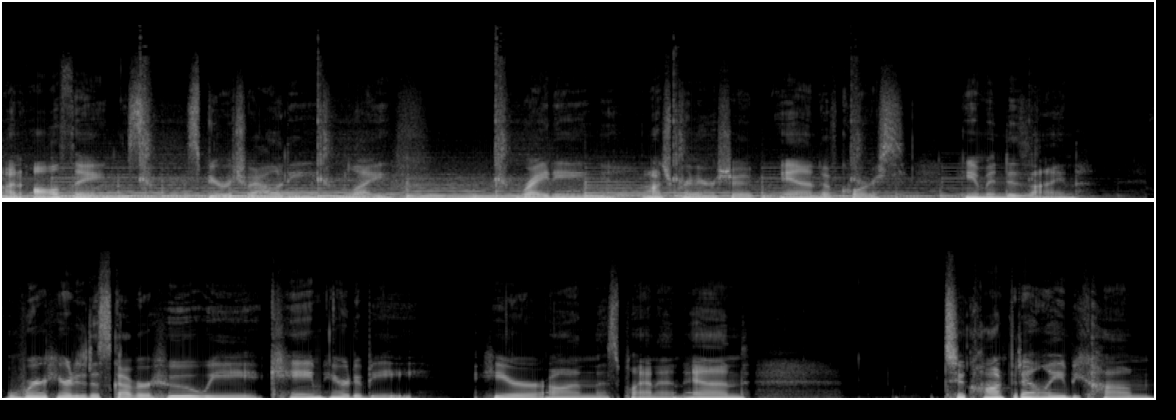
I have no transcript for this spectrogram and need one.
on all things spirituality, life, writing, entrepreneurship, and of course, human design. We're here to discover who we came here to be here on this planet and to confidently become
